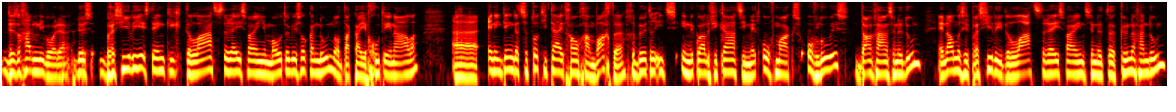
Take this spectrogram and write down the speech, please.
dus dat gaat hem niet worden. Dus Brazilië is denk ik de laatste race waarin je motorwissel kan doen. Want daar kan je goed inhalen. Uh, en ik denk dat ze tot die tijd gewoon gaan wachten. Gebeurt er iets in de kwalificatie met of Max of Lewis. Dan gaan ze het doen. En anders is Brazilië de laatste race waarin ze het uh, kunnen gaan doen.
